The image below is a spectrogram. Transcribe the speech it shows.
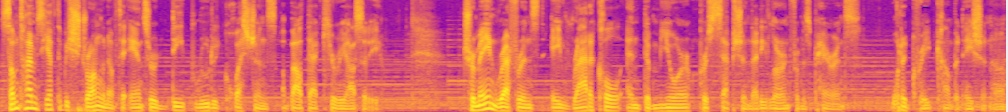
Sometimes you have to be strong enough to answer deep rooted questions about that curiosity. Tremaine referenced a radical and demure perception that he learned from his parents. What a great combination, huh?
